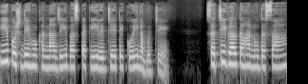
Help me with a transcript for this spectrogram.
ਕੀ ਪੁੱਛਦੇ ਹੋ ਖੰਨਾ ਜੀ, ਬਸ ਟਕੀ ਰਿੱਜੇ ਤੇ ਕੋਈ ਨਾ ਬੁੱਝੇ। ਸੱਚੀ ਗੱਲ ਤੁਹਾਨੂੰ ਦੱਸਾਂ,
